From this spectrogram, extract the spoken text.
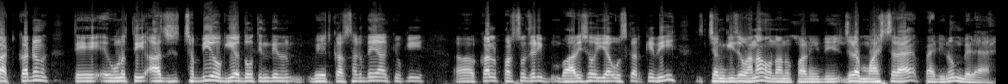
ਘੱਟ ਕੱਢਣ ਤੇ 29 ਅੱਜ 26 ਹੋ ਗਈ ਹੈ ਦੋ ਤਿੰਨ ਦਿਨ ਵੇਟ ਕਰ ਸਕਦੇ ਆ ਕਿਉਂਕਿ ਕੱਲ ਪਰਸੋਂ ਜਿਹੜੀ ਬਾਰਿਸ਼ ਹੋਈ ਆ ਉਸ ਕਰਕੇ ਵੀ ਚੰਗੀ ਜੋ ਹੈ ਨਾ ਉਹਨਾਂ ਨੂੰ ਪਾਣੀ ਦੀ ਜਿਹੜਾ ਮੋਇਸਚਰ ਹੈ ਪੈਡੀ ਨੂੰ ਮਿਲਿਆ ਹੈ।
